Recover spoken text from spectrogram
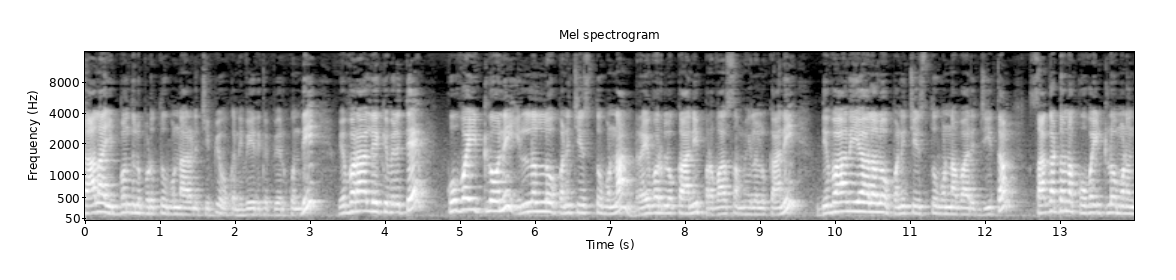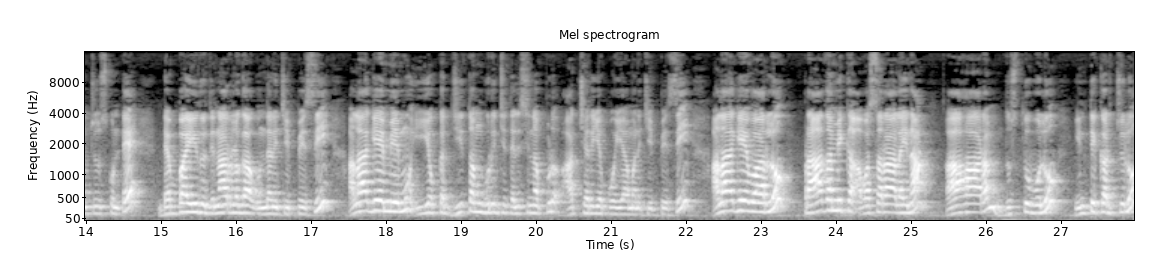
చాలా ఇబ్బందులు పడుతూ ఉన్నారని చెప్పి ఒక నివేదిక పేర్కొంది. వివరాల్లోకి వెళితే కువైట్లోని ఇళ్ళల్లో పనిచేస్తూ ఉన్న డ్రైవర్లు కానీ ప్రవాస మహిళలు కానీ దివానియాలలో పనిచేస్తూ ఉన్న వారి జీతం సగటున కువైట్లో మనం చూసుకుంటే డెబ్బై ఐదు దినారులుగా ఉందని చెప్పేసి అలాగే మేము ఈ యొక్క జీతం గురించి తెలిసినప్పుడు ఆశ్చర్యపోయామని చెప్పేసి అలాగే వాళ్ళు ప్రాథమిక అవసరాలైన ఆహారం దుస్తువులు ఇంటి ఖర్చులు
